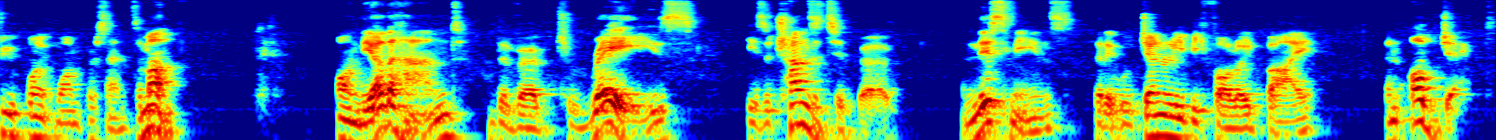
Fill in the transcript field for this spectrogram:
2.1% a month. On the other hand, the verb to raise is a transitive verb, and this means that it will generally be followed by an object.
